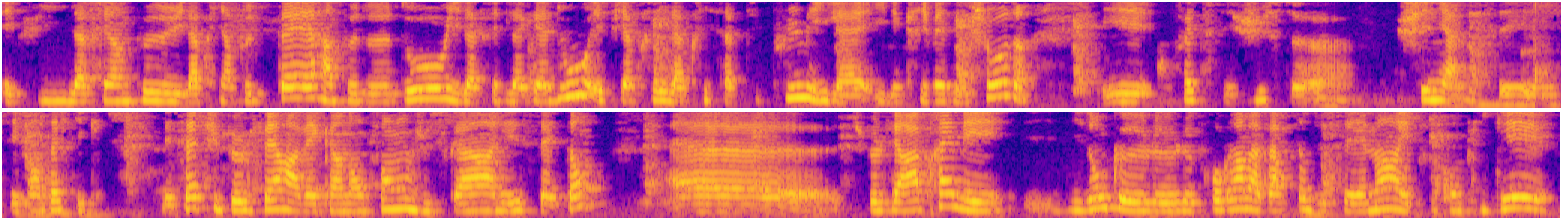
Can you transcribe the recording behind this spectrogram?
et puis il a fait un peu, il a pris un peu de terre, un peu de d'eau, il a fait de la gadoue, et puis après il a pris sa petite plume et il a, il écrivait des choses. Et en fait c'est juste. Euh, génial, c'est, c'est fantastique. Mais ça, tu peux le faire avec un enfant jusqu'à les 7 ans. Euh, tu peux le faire après, mais disons que le, le, programme à partir du CM1 est plus compliqué.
